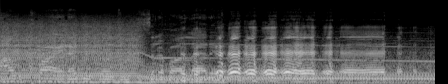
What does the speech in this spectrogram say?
I'm crying. I just know what you said about Aladdin.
